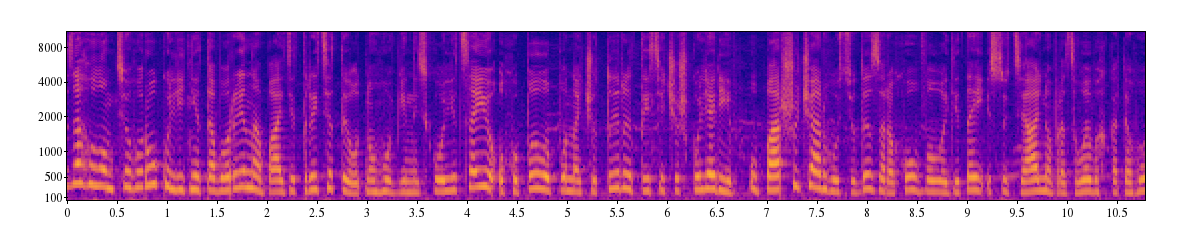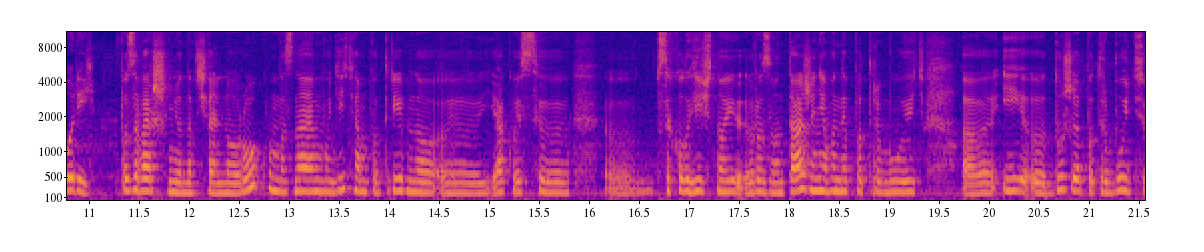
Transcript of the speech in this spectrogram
Загалом цього року літні табори на базі 31 Вінницького ліцею охопили понад 4 тисячі школярів. У першу чергу сюди зараховували дітей із соціально вразливих категорій. По завершенню навчального року ми знаємо, дітям потрібно е, якось е, е, психологічного розвантаження вони потребують, і дуже потребують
